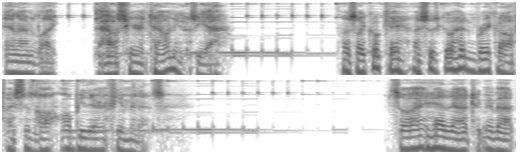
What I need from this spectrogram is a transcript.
And I'm like, the house here in town? He goes, yeah. I was like, okay. I says, go ahead and break off. I says, I'll, I'll be there in a few minutes. So I headed out. It took me about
